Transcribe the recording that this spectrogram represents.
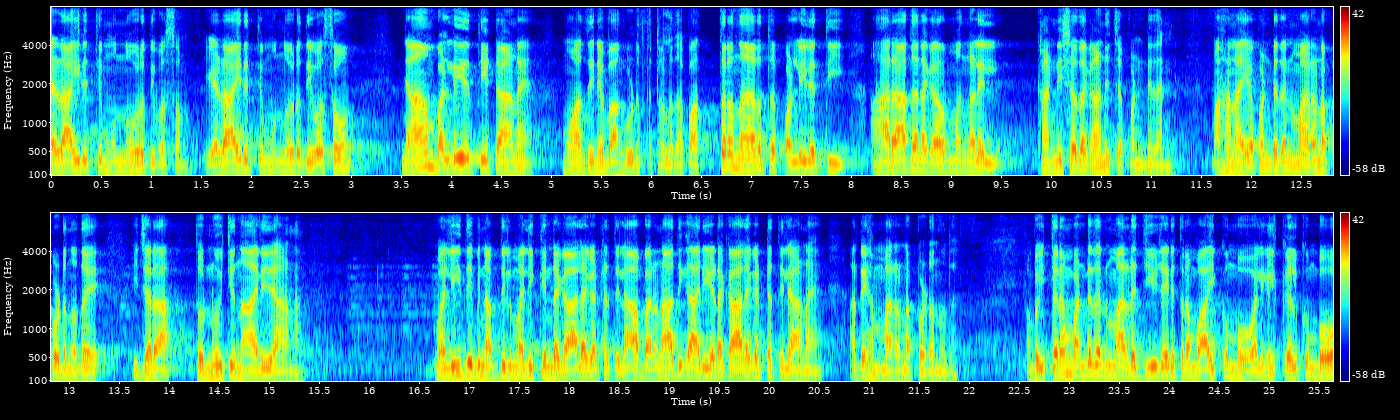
ഏഴായിരത്തി മുന്നൂറ് ദിവസം. ഏഴായിരത്തി മുന്നൂറ് ദിവസവും ഞാൻ പള്ളിയിലെത്തിയിട്ടാണ് മുഅദ്ദിന് ബാങ്ക് കൊടുത്തിട്ടുള്ളത്. അപ്പോൾ അത്ര നേരത്തെ പള്ളിയിലെത്തി ആരാധന കർമ്മങ്ങളിൽ കണ്ണിശത കാണിച്ച പണ്ഡിതൻ. മഹാനായ പണ്ഡിതൻ മരണപ്പെടുന്നത് ഹിജറ തൊണ്ണൂറ്റി നാലിലാണ് വലീദ് ബിൻ അബ്ദുൽ മലിക്കിന്റെ കാലഘട്ടത്തിൽ ആ ഭരണാധികാരിയുടെ കാലഘട്ടത്തിലാണ് അദ്ദേഹം മരണപ്പെടുന്നത്. അപ്പോൾ ഇത്തരം പണ്ഡിതന്മാരുടെ ജീവചരിത്രം വായിക്കുമ്പോൾ അല്ലെങ്കിൽ കേൾക്കുമ്പോൾ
